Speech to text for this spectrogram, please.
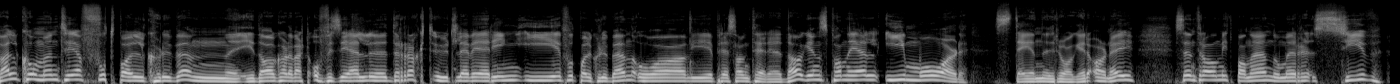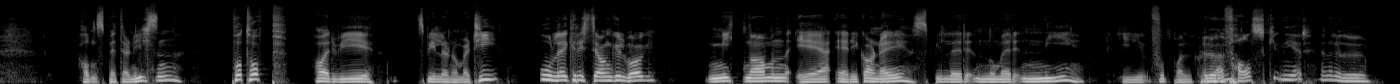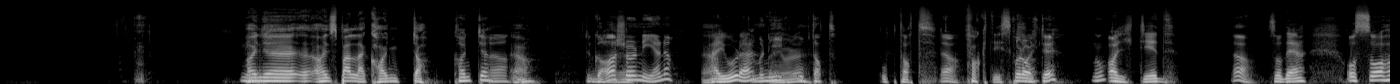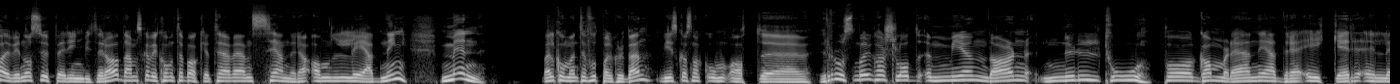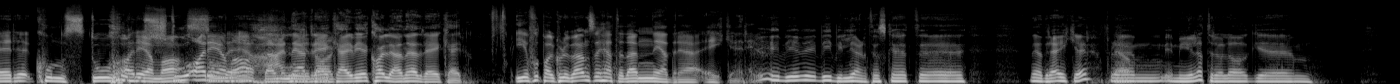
Velkommen til fotballklubben. I dag har det vært offisiell draktutlevering i fotballklubben, og vi presenterer dagens panel i mål. Stein Roger Arnøy, sentral midtbane nummer syv. Hans Petter Nilsen. På topp har vi spiller nummer ti, Ole Kristian Gullvåg. Mitt navn er Erik Arnøy, spiller nummer ni i fotballklubben. Er du en falsk nier, eller er du Han, eh, han spiller kant, da. kant, ja? Ja. Ja. Du ga deg sjøl nieren, ja. Jeg gjorde det. Nummer ni, jeg gjorde det. opptatt. Opptatt. Ja. Faktisk. For alltid? Alltid. ja. Så det. Og så har vi noen superinnbyttere. Dem skal vi komme tilbake til ved en senere anledning. Men velkommen til fotballklubben. Vi skal snakke om at uh, Rosenborg har slått Mjøndalen 0-2 på gamle Nedre Eiker, eller Konsto, Konsto Arena. som det heter Nei, Nedre dag. Eiker. Vi kaller det Nedre Eiker. I fotballklubben så heter det Nedre Eiker. Vi, vi, vi- vi vil gjerne at det skal hete eh, Nedre Eiker, for det er mye lettere å lage eh,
